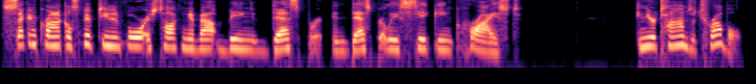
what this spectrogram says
Second Chronicles 15 and 4 is talking about being desperate and desperately seeking Christ in your times of trouble.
